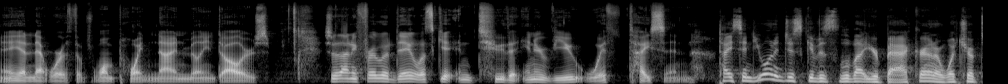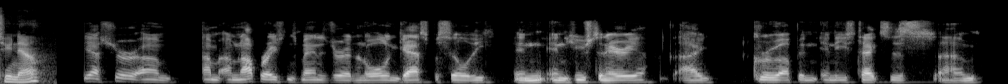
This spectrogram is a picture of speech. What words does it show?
And he had a net worth of $1.9 million. So, without any further ado, let's get into the interview with Tyson. Tyson, do you want to just give us a little about your background or what you're up to now? Yeah, sure. Um, I'm, I'm an operations manager at an oil and gas facility in in Houston area. I grew up in, in East Texas, um,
